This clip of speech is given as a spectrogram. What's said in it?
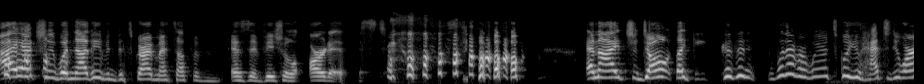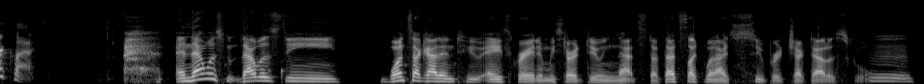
I actually would not even describe myself as a visual artist. so, and I don't like because in whatever we're at school, you had to do art class. And that was that was the once I got into eighth grade and we started doing that stuff. That's like when I super checked out of school. Mm.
